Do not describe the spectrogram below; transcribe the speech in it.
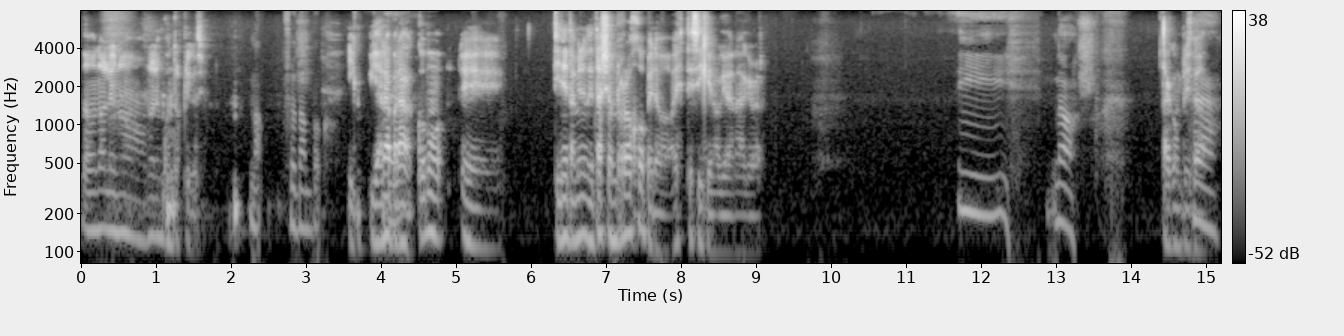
No, no le, no, no le encuentro explicación. no, yo tampoco. Y, y ahora, Eh. pará, ¿cómo? eh, tiene también un detalle en rojo, pero este sí que no queda nada que ver. Y. No. Está O complicado. sea,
